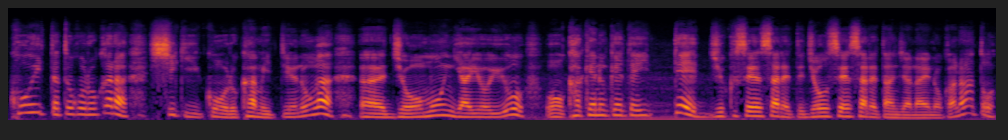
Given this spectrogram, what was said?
こういったところから四季イコール神っていうのが、縄文弥生を駆け抜けていって熟成されて醸成されたんじゃないのかなと、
